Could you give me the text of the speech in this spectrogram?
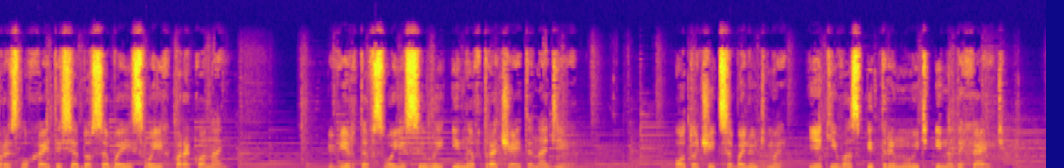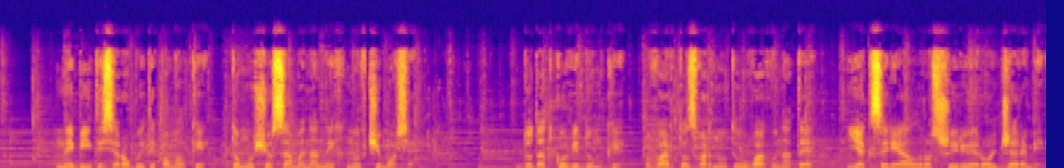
Прислухайтеся до себе і своїх переконань. Вірте в свої сили і не втрачайте надію. Оточіть себе людьми, які вас підтримують і надихають. Не бійтеся робити помилки, тому що саме на них ми вчимося. Додаткові думки варто звернути увагу на те, як серіал розширює роль Джеремі,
